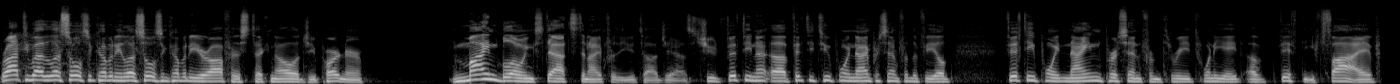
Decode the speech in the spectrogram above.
Brought to you by the Les Olson Company. Les Olson Company, your office technology partner. Mind blowing stats tonight for the Utah Jazz. Shoot 50, uh, 52.9% from the field, 50.9% from three, 28 of 55.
